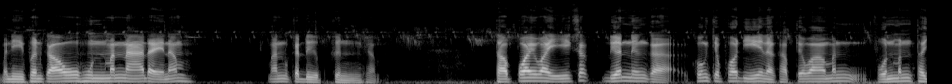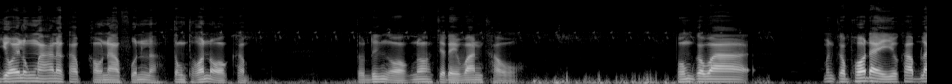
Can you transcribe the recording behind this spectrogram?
มันนี้เพื่อนก็เอาหุ่นมันนาได้น้ำ มันกระดืบขึ้นครับถ้าปล่อยไว้อีกสักเดือนหนึ่งก็คงจะพอดีแหละครับ แต่ว่ามันฝนมันทยอยลงมาแล้วครับ เขาหนาฝนล่ะต้องถอนออกครับต้องดึงออกเนาะจะได้หวานเขาผมก็ว่ามันก็พอได้อยู่ครับไร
